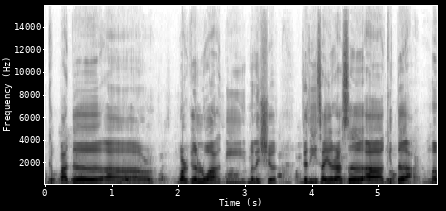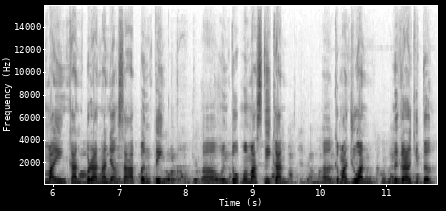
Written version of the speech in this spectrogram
kepada uh, warga luar di Malaysia. Jadi saya rasa uh, kita memainkan peranan yang sangat penting uh, untuk memastikan uh, kemajuan negara kita.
